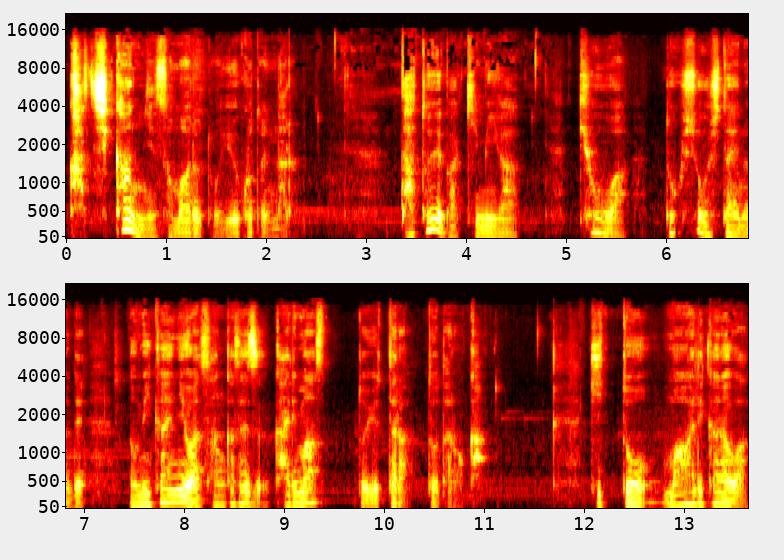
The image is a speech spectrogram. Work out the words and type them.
価値観に染まるということになる。例えば君が今日は読書をしたいので飲み会には参加せず帰ります。と言ったらどうだろうか。きっと周りからは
